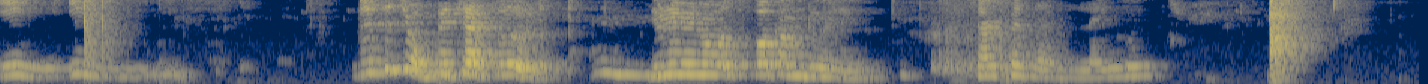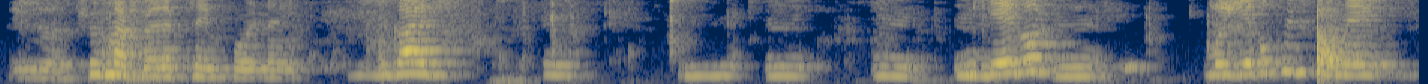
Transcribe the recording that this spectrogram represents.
Eh. This is your bitch ass up. You don't even know what the fuck I'm doing. Sorry for the language. Yeah. It was my brother playing Fortnite. Guys, Diego, when Diego plays Fortnite,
